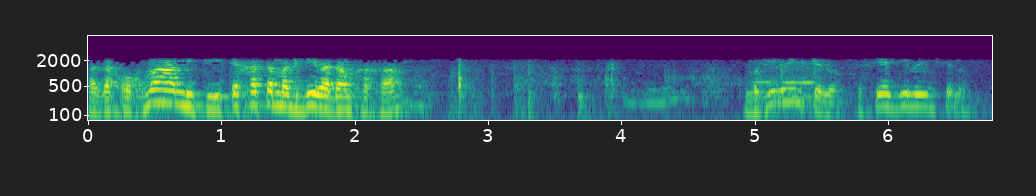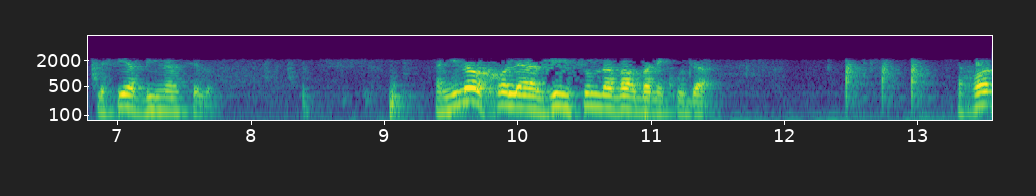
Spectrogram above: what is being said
אז החוכמה האמיתית, איך אתה מגדיר אדם חכם? בגילויים שלו, לפי הגילויים שלו, לפי הבינה שלו. אני לא יכול להבין שום דבר בנקודה. נכון?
